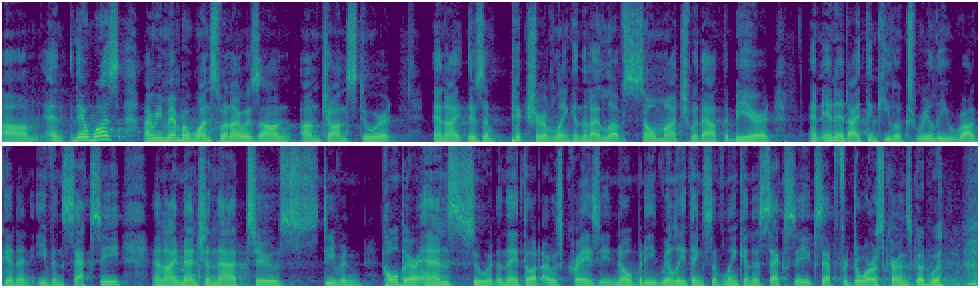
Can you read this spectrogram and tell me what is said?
Um, and there was, I remember once when I was on um, Jon Stewart, and I, there's a picture of Lincoln that I love so much without the beard. And in it, I think he looks really rugged and even sexy. And I mentioned that to Stephen Colbert and Stewart, and they thought I was crazy. Nobody really thinks of Lincoln as sexy except for Doris Kearns Goodwin.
